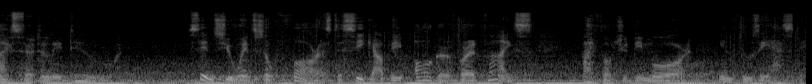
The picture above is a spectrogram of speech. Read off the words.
I certainly do. Since you went so far as to seek out the Augur for advice, I thought you'd be more enthusiastic.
